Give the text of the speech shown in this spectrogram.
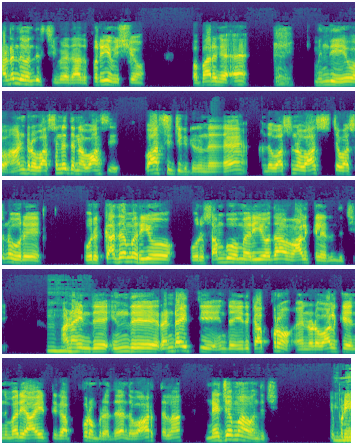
கடந்து வந்துருச்சு. அது பெரிய விஷயம். இப்ப பாருங்க முந்தி ஆண்டர் வசனத்தை நான் வாசி வாசிச்சுக்கிட்டு இருந்தேன். அந்த வசனம் வாசிச்ச வசனம் ஒரு ஒரு கதை மாதிரியோ ஒரு சம்பவம் மாதிரியோ தான் வாழ்க்கையில இருந்துச்சு. ஆனா இந்த இந்த ரெண்டாயிரத்தி இந்த இதுக்கு அப்புறம் என்னோட வாழ்க்கை இந்த மாதிரி ஆயிட்டுக்கு அப்புறம் பிரதர் அந்த வார்த்தை எல்லாம் நிஜமா வந்துச்சு. இப்படி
